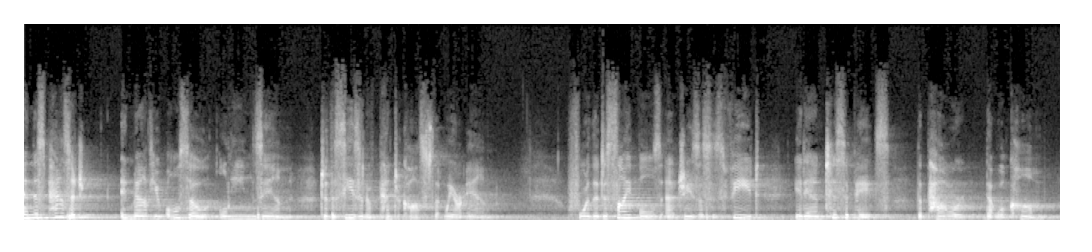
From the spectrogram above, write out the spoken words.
And this passage in Matthew also leans in to the season of Pentecost that we are in. For the disciples at Jesus' feet, it anticipates the power that will come,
